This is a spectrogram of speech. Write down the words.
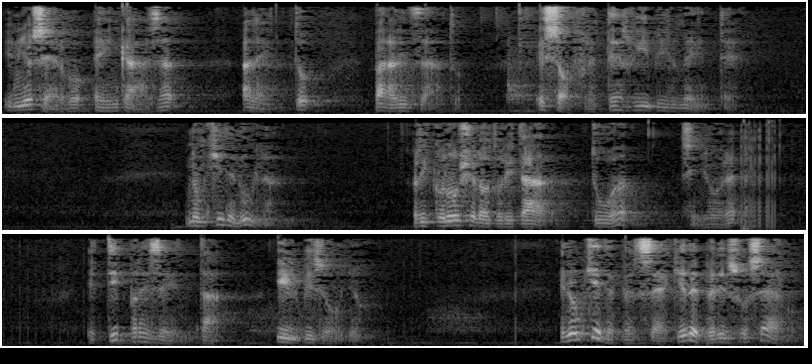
il mio servo è in casa, a letto, paralizzato e soffre terribilmente. Non chiede nulla, riconosce l'autorità tua, Signore, e ti presenta il bisogno. E non chiede per sé, chiede per il suo servo.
